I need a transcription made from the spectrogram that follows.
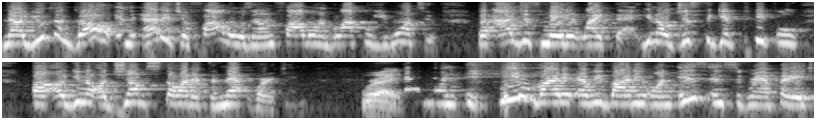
Now you can go and edit your followers and unfollow and block who you want to, but I just made it like that. You know, just to give people, uh, you know, a jump start at the networking Right. and he invited everybody on his Instagram page,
